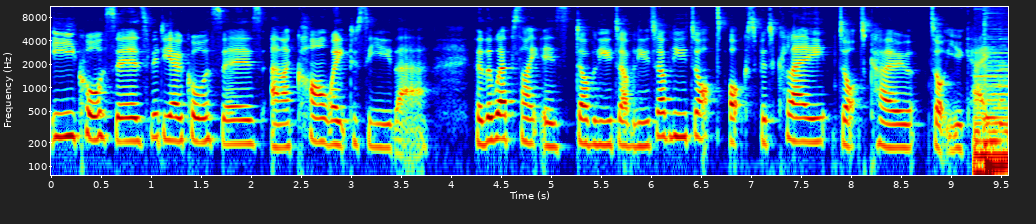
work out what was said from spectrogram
e courses, video courses, and I can't wait to see you there. So, the website is www.oxfordclay.co.uk.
